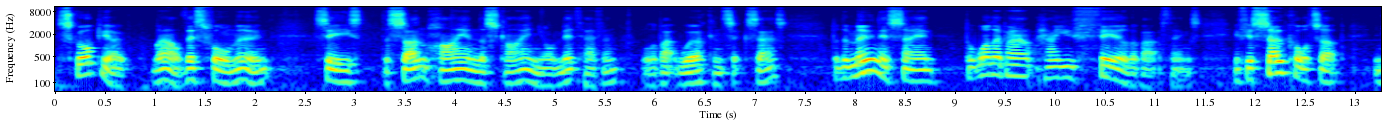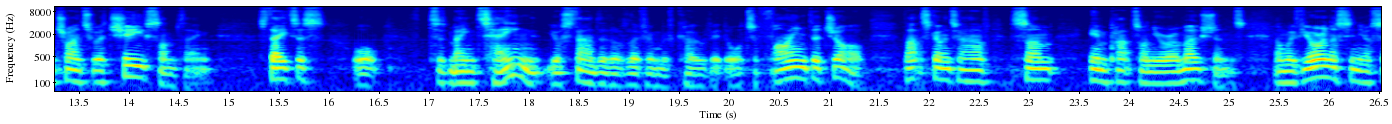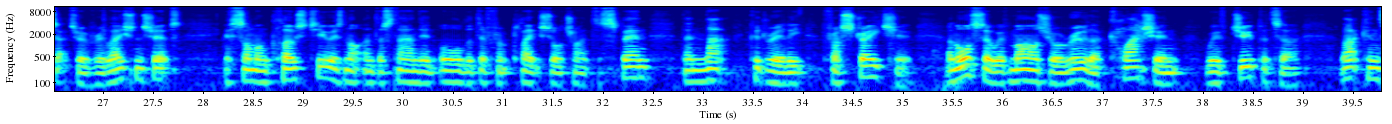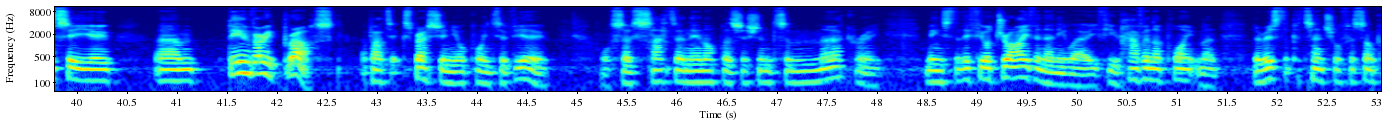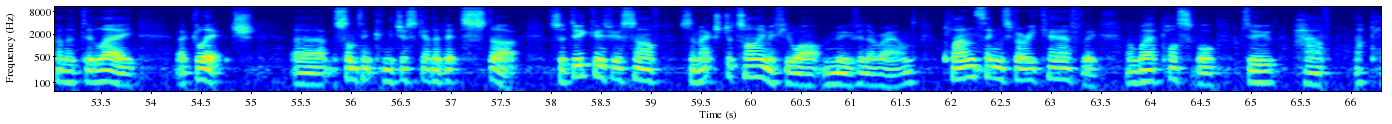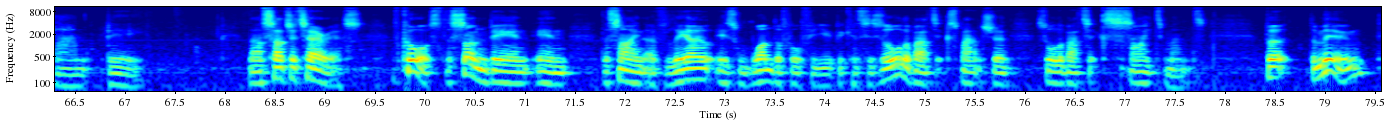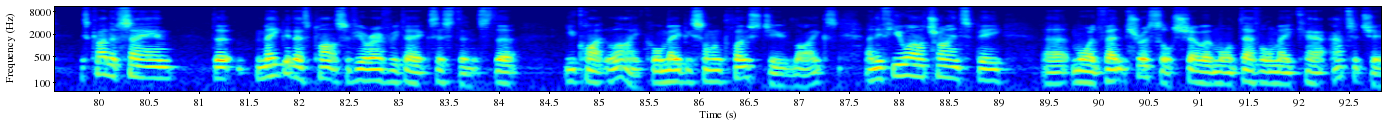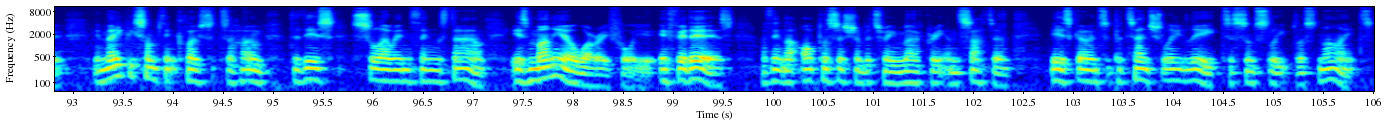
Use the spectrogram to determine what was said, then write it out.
Scorpio, well, this full moon sees the sun high in the sky in your midheaven, all about work and success. But the moon is saying, but what about how you feel about things? If you're so caught up in trying to achieve something, status or to maintain your standard of living with COVID or to find a job, that's going to have some impact on your emotions. And with Uranus in your sector of relationships, if someone close to you is not understanding all the different plates you're trying to spin, then that could really frustrate you. And also with Mars, your ruler, clashing with Jupiter, that can see you um, being very brusque about expressing your point of view. Also, Saturn in opposition to Mercury means that if you're driving anywhere, if you have an appointment, there is the potential for some kind of delay, a glitch, uh, something can just get a bit stuck. So do give yourself some extra time if you are moving around. Plan things very carefully, and where possible, do have a plan B. Now, Sagittarius. Of course, the sun being in the sign of Leo is wonderful for you because it's all about expansion, it's all about excitement. But the moon is kind of saying that maybe there's parts of your everyday existence that you quite like, or maybe someone close to you likes. And if you are trying to be uh, more adventurous or show a more devil may care attitude, it may be something closer to home that is slowing things down. Is money a worry for you? If it is, I think that opposition between Mercury and Saturn is going to potentially lead to some sleepless nights.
